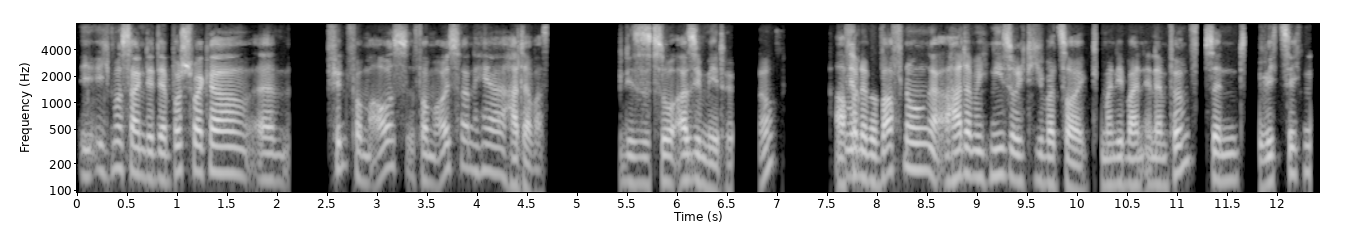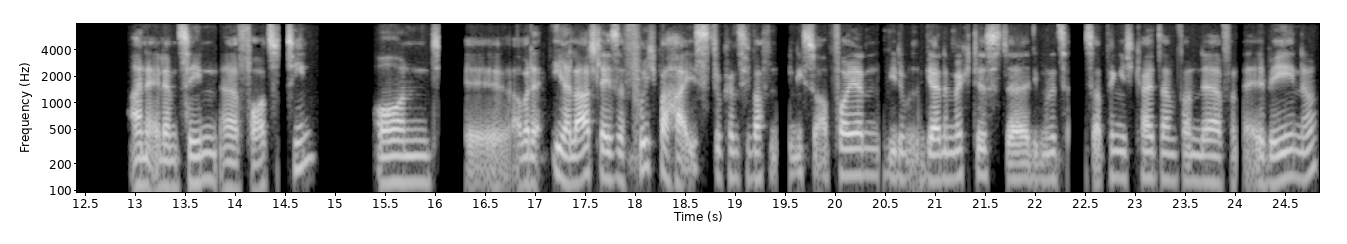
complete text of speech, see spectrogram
Ich muss sagen, der, der Bushwacker ähm, finde, vom, Aus, vom Äußeren her hat er was. Dieses so asymmetrisch. Ne? Aber ja. von der Bewaffnung hat er mich nie so richtig überzeugt. Ich meine, die beiden LM5 sind gewichtstechnisch eine LM10 äh, vorzuziehen. Und äh, aber der Large Laser furchtbar heiß. Du kannst die Waffen nicht so abfeuern, wie du gerne möchtest. Äh, die Munitionsabhängigkeit dann von der von der LB, ne?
